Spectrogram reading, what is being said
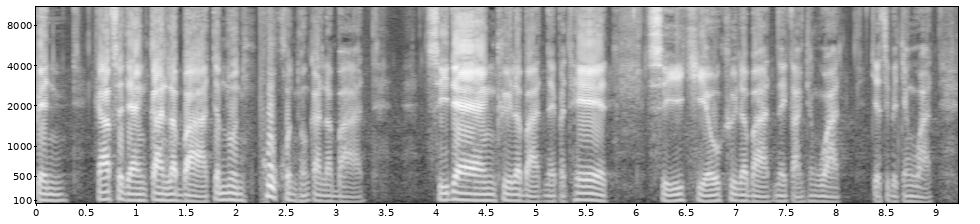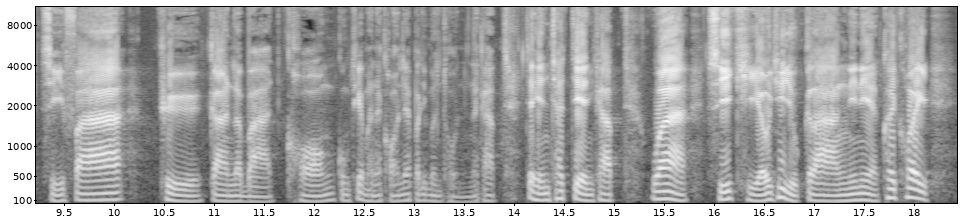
เป็นกราฟแสดงการระบาดจำนวนผู้คนของการระบาด สีแดงคือระบาดในประเทศ สีเขียวคือระบาดในต่างจังหวัด 71 จังหวัด สีฟ้าคือการระบาดของกรุงเทพมหานครและปริมณฑลนะครับ จะเห็นชัดเจนครับว่าสีเขียวที่อยู่กลางนี้เนี่ยค่อยๆ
